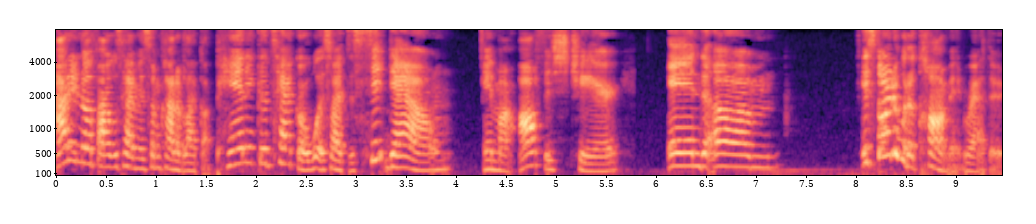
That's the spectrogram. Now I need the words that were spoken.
I didn't know if I was having some kind of like a panic attack or what. So I had to sit down in my office chair and um it started with a comment rather.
